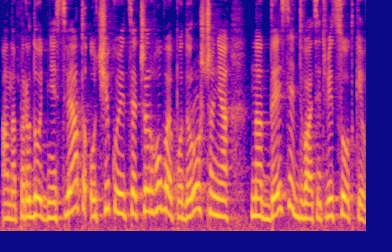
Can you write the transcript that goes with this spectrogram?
а напередодні свят очікується чергове подорожчання на 10-20%.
